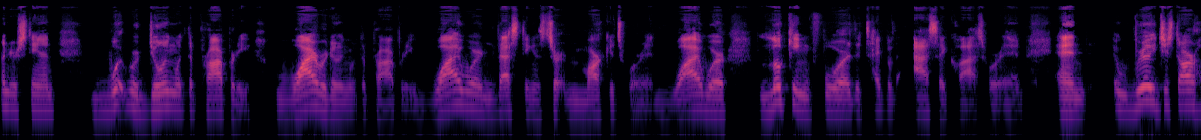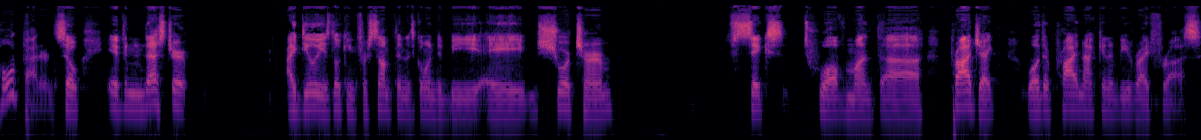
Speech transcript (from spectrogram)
understand what we're doing with the property, why we're doing with the property, why we're investing in certain markets we're in, why we're looking for the type of asset class we're in, and really just our hold pattern. So if an investor ideally is looking for something that's going to be a short term, six, 12 month uh, project, well, they're probably not going to be right for us.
